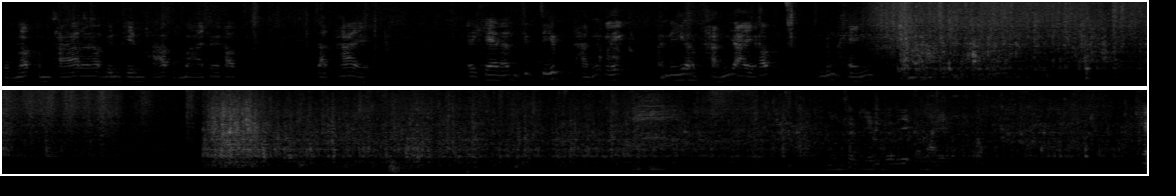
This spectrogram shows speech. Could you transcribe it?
ผมรับคำท้านะครับ เป็นเพนท้าผมมาใช่ไหมครับ จัดให้ไอ้แค่นั้นจิ๊บจิ๊บถังเล็กๆอันนี้ก็ถังใหญ่ครับ น้ำแข็งมีฉันยิ้มก็นี่อะไร แค่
